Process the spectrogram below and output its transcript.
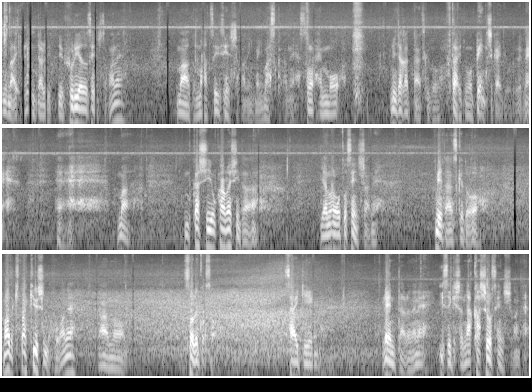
今レンタルでっていう古宿選手とかねまああと松井選手とかね今いますからねその辺も見たかったんですけど2人ともベンチ外ということでね、えー、まあ昔横浜市にいた山本選手はね見えたんですけどまず北九州の方はねあのそれこそ最近レンタルでね移籍した中潮選手がね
